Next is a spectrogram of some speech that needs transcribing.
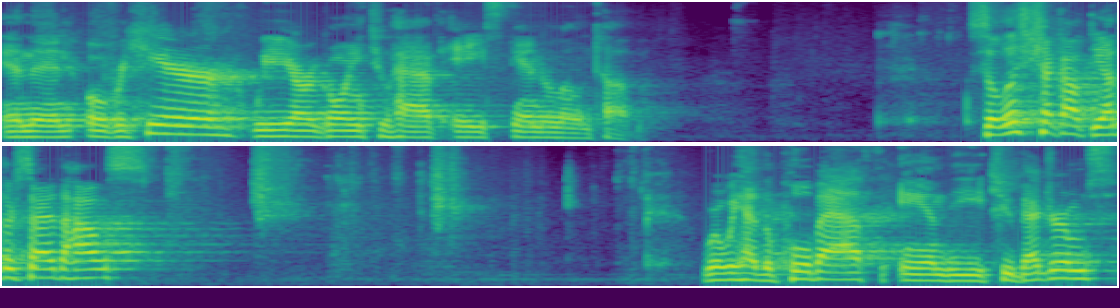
And then over here, we are going to have a standalone tub. So let's check out the other side of the house where we have the pool bath and the two bedrooms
